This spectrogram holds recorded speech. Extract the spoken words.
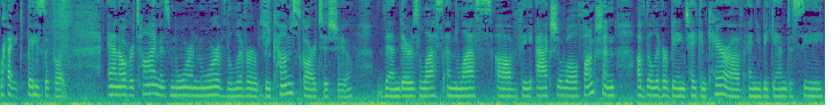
Right, basically. And over time, as more and more of the liver becomes scar tissue, then there's less and less of the actual function of the liver being taken care of, and you begin to see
